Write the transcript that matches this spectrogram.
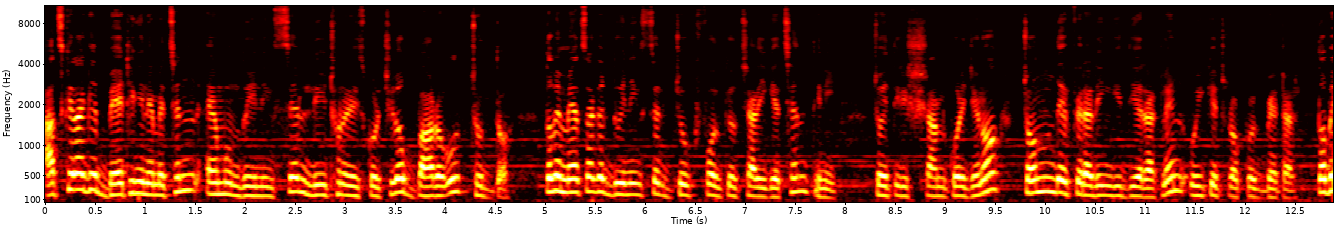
আজকের আগে ব্যাটিংয়ে নেমেছেন এমন দুই ইনিংসের লিটনের স্কোর ছিল বারো ও চোদ্দ। তবে ম্যাচ আগের দুই ইনিংসের যোগফলকেও ছাড়িয়ে গেছেন তিনি। চৌত্রিশ রান করে যেন চন্দে ফেরার ইঙ্গিত দিয়ে রাখলেন উইকেট রক্ষক ব্যাটার। তবে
